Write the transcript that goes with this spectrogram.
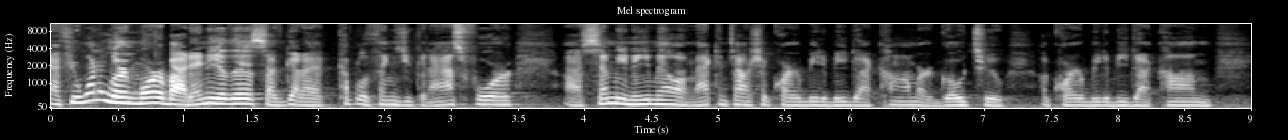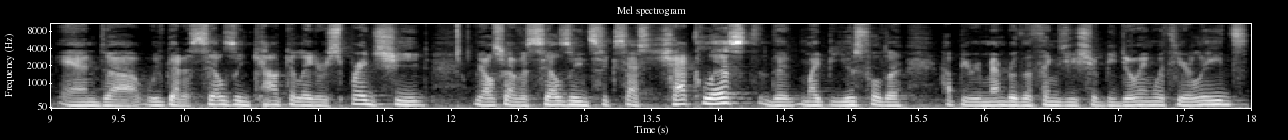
Now, if you want to learn more about any of this, I've got a couple of things you can ask for. Uh, send me an email at macintosh@acquireb2b.com or go to acquireb2b.com. And uh, we've got a sales lead calculator spreadsheet. We also have a sales lead success checklist that might be useful to help you remember the things you should be doing with your leads.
